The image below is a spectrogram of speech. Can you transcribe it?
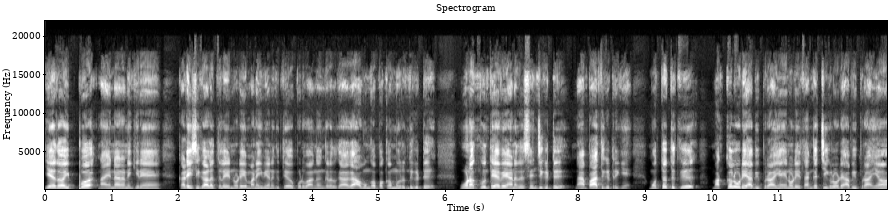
ஏதோ இப்போ நான் என்ன நினைக்கிறேன்? கடைசி காலத்தில் என்னுடைய மனைவி எனக்கு தேவைப்படுவாங்கங்கிறதுக்காக அவங்க பக்கமும் இருந்துக்கிட்டு உனக்கும் தேவையானதை செஞ்சுக்கிட்டு நான் பார்த்துக்கிட்டு இருக்கேன். மொத்தத்துக்கு மக்களுடைய அபிப்பிராயம் என்னுடைய தங்கச்சிகளுடைய அபிப்பிராயம்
